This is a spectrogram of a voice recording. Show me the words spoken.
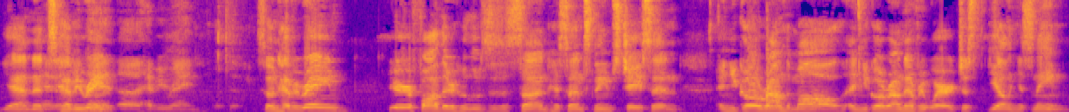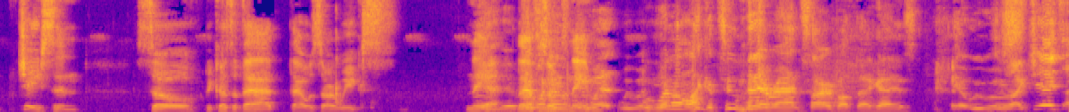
yeah, and it's And Heavy Rain. get, uh, heavy rain. So in Heavy Rain, you're a father who loses his son. His son's name's Jason, and you go around the mall and you go around everywhere just yelling his name, Jason. So because of that, that was our week's name. Yeah, Yeah, we the episode's on- name. We went. We We went. went on like a two minute rant. Sorry about that, guys. Yeah, we were like Jason.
